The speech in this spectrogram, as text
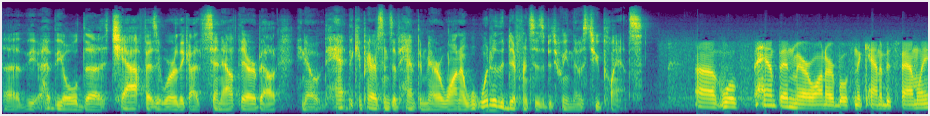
uh, the the old uh, chaff, as it were, that got sent out there about you know the comparisons of hemp and marijuana. What are the differences between those two plants? Uh, well, hemp and marijuana are both in the cannabis family,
